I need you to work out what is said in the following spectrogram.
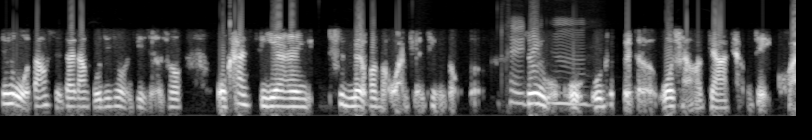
就是我当时在当国际新闻记者的时候，我看 CNN 是没有办法完全听懂的，所以我我我就觉得我想要加强这一块，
